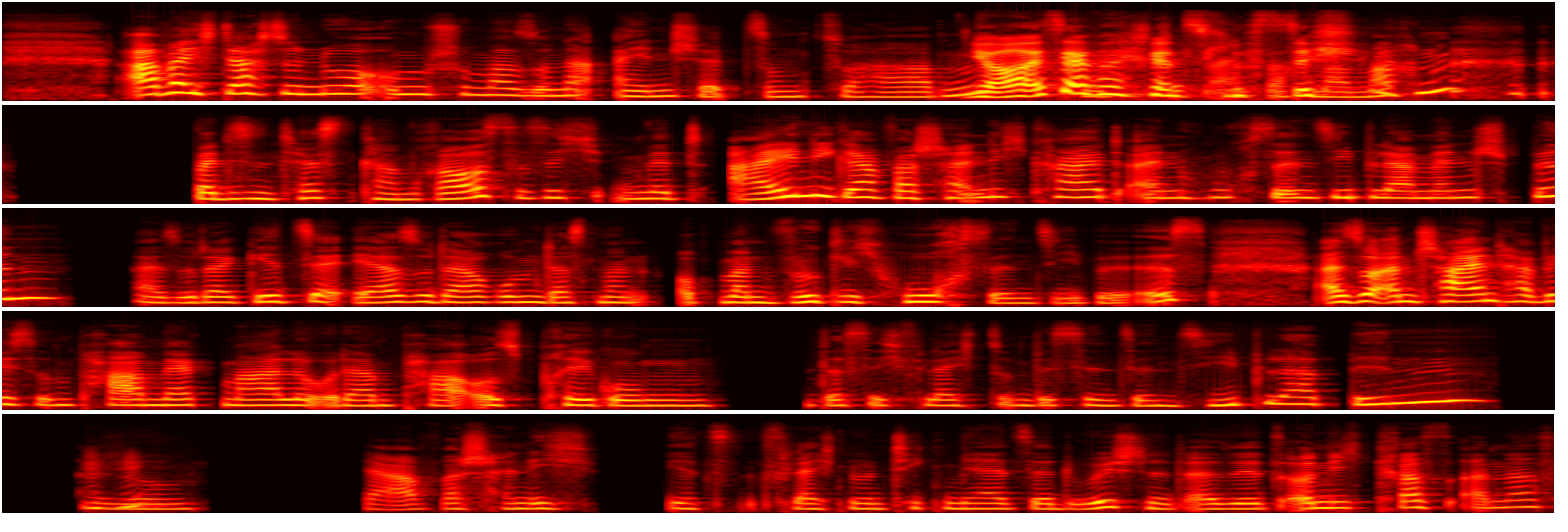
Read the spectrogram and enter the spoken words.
aber ich dachte nur, um schon mal so eine Einschätzung zu haben. Ja, ist ja mal ganz lustig. Mal machen. Bei diesem Test kam raus, dass ich mit einiger Wahrscheinlichkeit ein hochsensibler Mensch bin. Also da geht es ja eher so darum, dass man, ob man wirklich hochsensibel ist. Also anscheinend habe ich so ein paar Merkmale oder ein paar Ausprägungen, dass ich vielleicht so ein bisschen sensibler bin. Also mhm. ja, wahrscheinlich jetzt vielleicht nur ein Tick mehr als der Durchschnitt. Also jetzt auch nicht krass anders.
